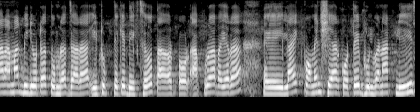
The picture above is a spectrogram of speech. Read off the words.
আর আমার ভিডিওটা তোমরা যারা ইউটিউব থেকে দেখছ, তারপর আপুরা, ভাইয়ারা, এই লাইক কমেন্ট শেয়ার করতে ভুলবে না প্লিজ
